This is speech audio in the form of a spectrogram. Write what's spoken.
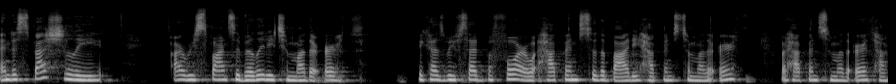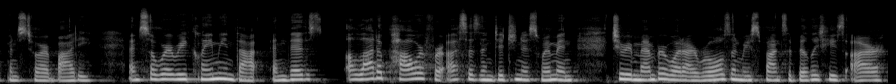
and especially our responsibility to Mother Earth. Because we've said before, what happens to the body happens to Mother Earth. What happens to Mother Earth happens to our body. And so we're reclaiming that. And there's a lot of power for us as Indigenous women to remember what our roles and responsibilities are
